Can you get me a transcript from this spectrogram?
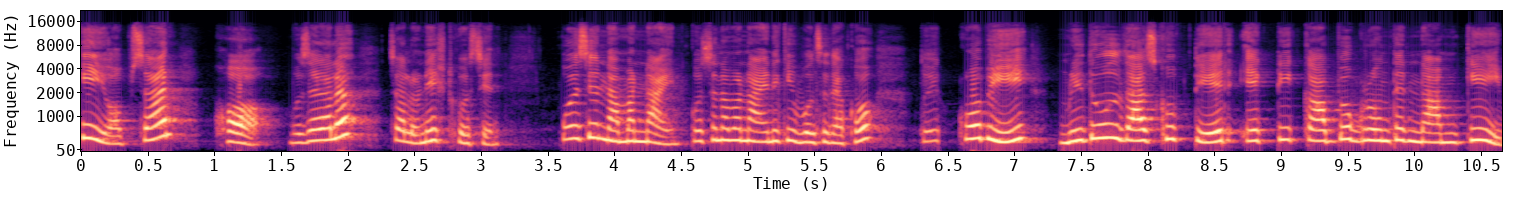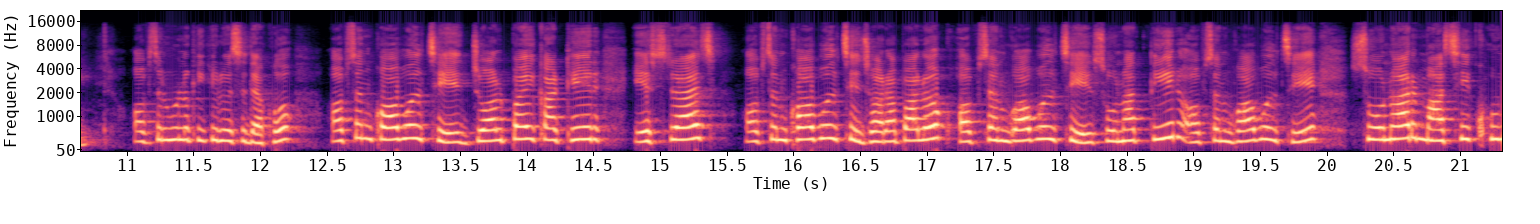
কি? অপশান খ। বোঝা গেল? চলো next question question number nine question number নাইনে কি বলছে দেখো? তো কবি মৃদুল দাশগুপ্তের একটি কাব্যগ্রন্থের নাম কি? অপশানগুলো কী কী রয়েছে দেখো। অপশান ক বলছে জলপাই কাঠের এসরাজ অপশান খ বলছে ঝরা পালক অপশান গ বলছে সোনার তীর অপশান ঘ বলছে সোনার মাছি খুন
